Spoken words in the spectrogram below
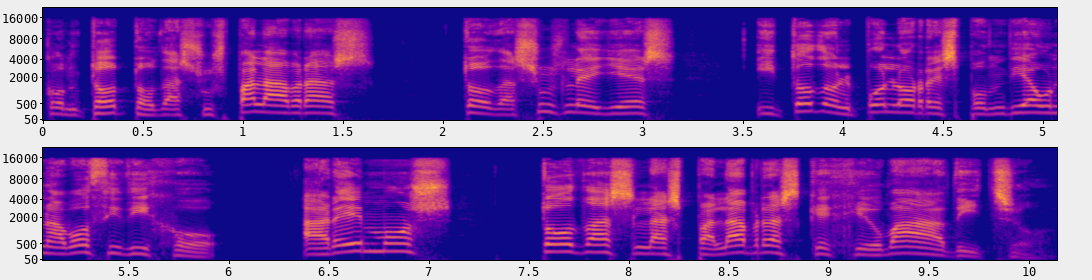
Contó todas sus palabras, todas sus leyes y todo el pueblo respondió a una voz y dijo, haremos todas las palabras que Jehová ha dicho.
